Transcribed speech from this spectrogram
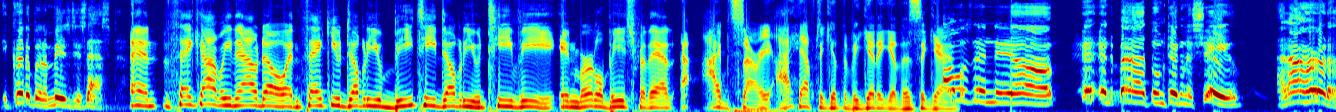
It could have been a major disaster. And thank God we now know. And thank you, WBTW TV in Myrtle Beach, for that. I- am sorry. I have to get the beginning of this again. I was in the uh, in the bathroom taking a shave, and I heard a,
